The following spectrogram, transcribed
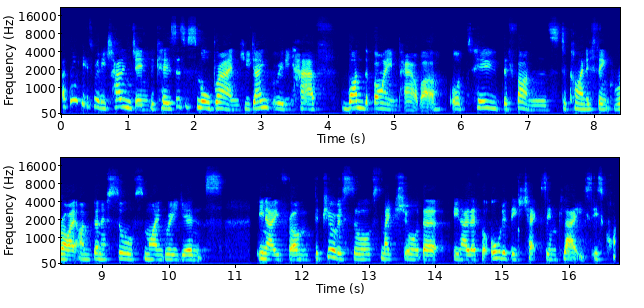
I think it's really challenging because as a small brand, you don't really have one the buying power or two the funds to kind of think right. I'm going to source my ingredients. You know, from the purest source, make sure that, you know, they've got all of these checks in place. It's quite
